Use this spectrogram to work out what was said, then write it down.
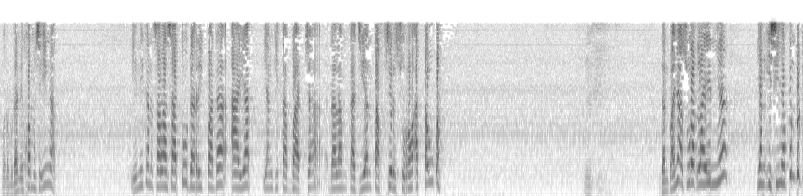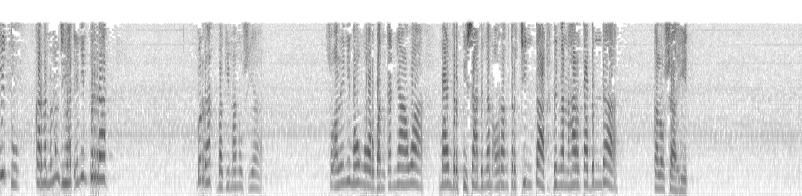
Mudah-mudahan ikhwan masih ingat. Ini kan salah satu daripada ayat yang kita baca dalam kajian tafsir surah At-Taubah. Dan banyak surat lainnya yang isinya pun begitu. Karena memang jihad ini berat. Berat bagi manusia. Soal ini mau mengorbankan nyawa, mau berpisah dengan orang tercinta, dengan harta benda. Kalau syahid,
